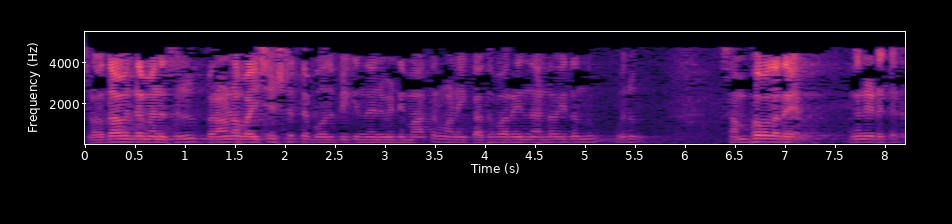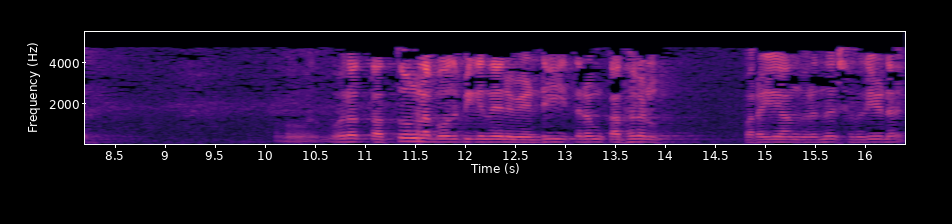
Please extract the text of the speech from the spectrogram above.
ശ്രോതാവിന്റെ മനസ്സിൽ പ്രാണവൈശിഷ്ട്യത്തെ ബോധിപ്പിക്കുന്നതിന് വേണ്ടി മാത്രമാണ് ഈ കഥ പറയുന്നതല്ല ഇതൊന്നും ഒരു സംഭവകഥയല്ല. അങ്ങനെ എടുക്കരുത്. ഓരോ തത്വങ്ങളെ ബോധിപ്പിക്കുന്നതിന് വേണ്ടി ഇത്തരം കഥകൾ പറയുക എന്ന് പറയുന്നത് ശ്രുതിയുടെ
